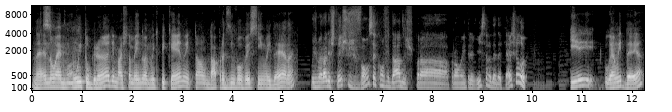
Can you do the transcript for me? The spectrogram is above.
né? Sim, não é muito grande, mas também não é muito pequeno, então dá para desenvolver sim uma ideia, né? Os melhores textos vão ser convidados para uma entrevista no DDCast, Lucas? Que é uma ideia,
